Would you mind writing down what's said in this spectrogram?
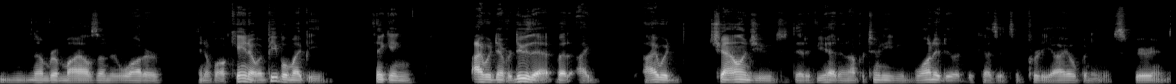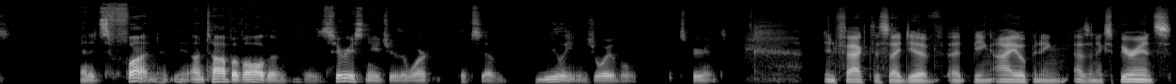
number of miles underwater in a volcano. And people might be thinking, I would never do that, but I, I would challenge you that if you had an opportunity, you'd want to do it because it's a pretty eye-opening experience, and it's fun. On top of all the, the serious nature of the work, it's a really enjoyable experience. In fact, this idea of uh, being eye-opening as an experience,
